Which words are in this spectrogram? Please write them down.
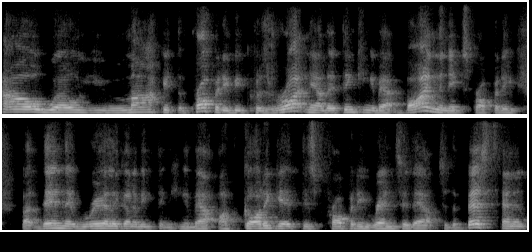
how well you market the property because right now they're thinking about buying the next property, but then they're really going to be thinking about, I've got to get this property rented out to the best tenant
